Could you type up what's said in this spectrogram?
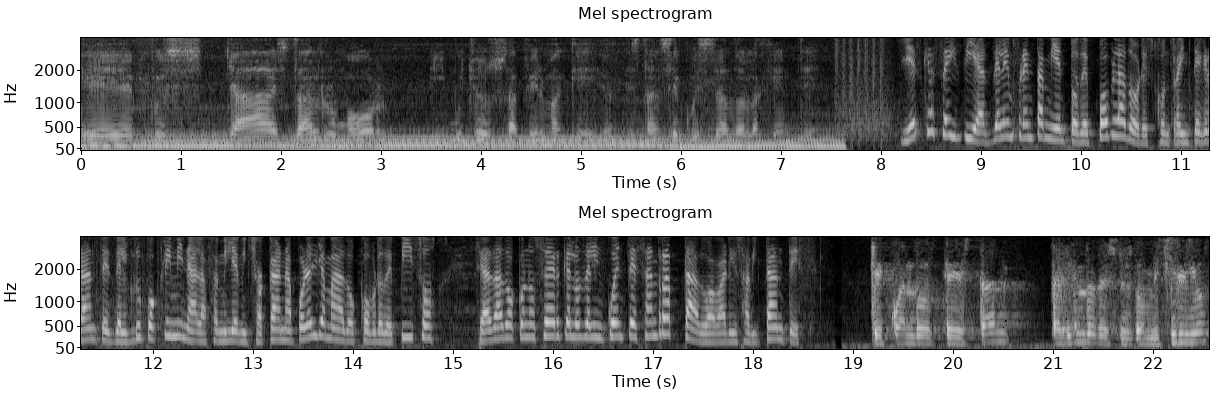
eh, pues ya está el rumor y muchos afirman que están secuestrando a la gente. Y es que a seis días del enfrentamiento de pobladores contra integrantes del grupo criminal La Familia Michoacana por el llamado cobro de piso, se ha dado a conocer que los delincuentes han raptado a varios habitantes. Que cuando te están saliendo de sus domicilios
